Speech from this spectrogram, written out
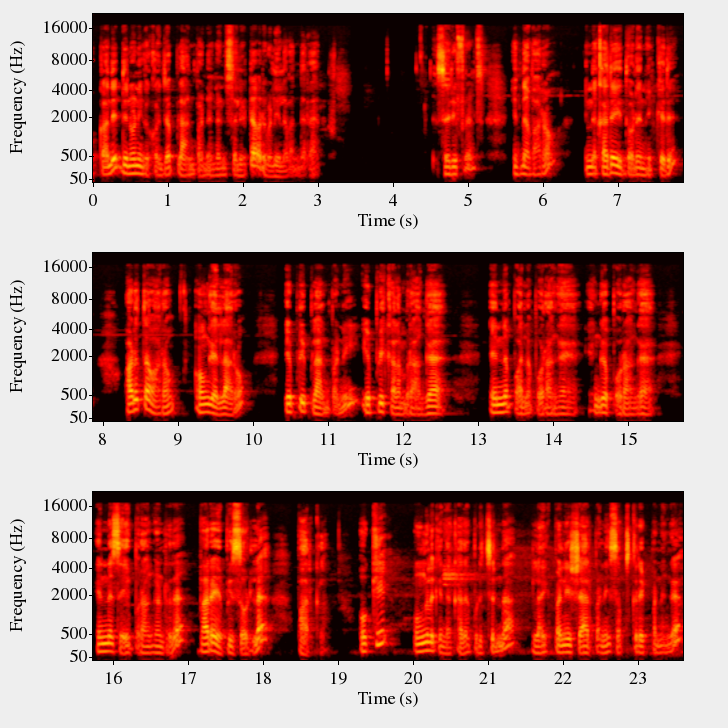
உட்காந்து தினம் நீங்கள் கொஞ்சம் பிளான் பண்ணுங்கன்னு சொல்லிவிட்டு அவர் வெளியில் வந்துடுறார் சரி ஃப்ரெண்ட்ஸ் இந்த வாரம் இந்த கதை இதோடு நிற்குது அடுத்த வாரம் அவங்க எல்லாரும் எப்படி பிளான் பண்ணி எப்படி கிளம்புறாங்க? என்ன பண்ண போகிறாங்க எங்கே போகிறாங்க என்ன செய்ய போகிறாங்கன்றத வர எபிசோடில் பார்க்கலாம். ஓகே உங்களுக்கு இந்த கதை பிடிச்சிருந்தா லைக் பண்ணி ஷேர் பண்ணி சப்ஸ்கிரைப் பண்ணுங்கள்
